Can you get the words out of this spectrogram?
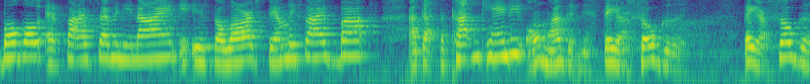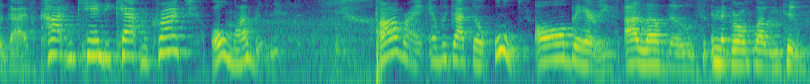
BOGO at $5.79. It is the large family size box. I got the cotton candy. Oh my goodness, they are so good. They are so good, guys. Cotton candy Captain Crunch. Oh my goodness. All right, and we got the Oops All Berries. I love those, and the girls love them too.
